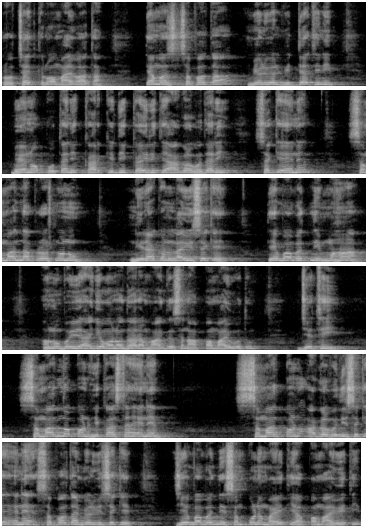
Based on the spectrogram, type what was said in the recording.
પ્રોત્સાહિત કરવામાં આવ્યા હતા. તેમજ સફળતા મેળવેલ વિદ્યાર્થીની બહેનો પોતાની કારકિર્દી કઈ રીતે આગળ વધારી શકે અને સમાજના પ્રશ્નોનું નિરાકરણ લાવી શકે તે બાબતની મહા અનુભવી આગેવાનો દ્વારા માર્ગદર્શન આપવામાં આવ્યું હતું. જેથી સમાજનો પણ વિકાસ થાય અને સમાજ પણ આગળ વધી શકે અને સફળતા મેળવી શકે જે બાબતની સંપૂર્ણ માહિતી આપવામાં આવી હતી.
